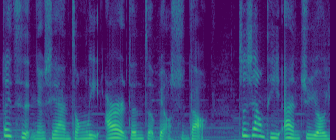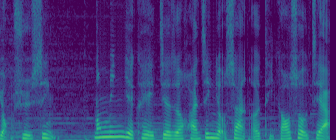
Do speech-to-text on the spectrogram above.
对此，纽西兰总理阿尔登则表示道：“这项提案具有永续性，农民也可以借着环境友善而提高售价。”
